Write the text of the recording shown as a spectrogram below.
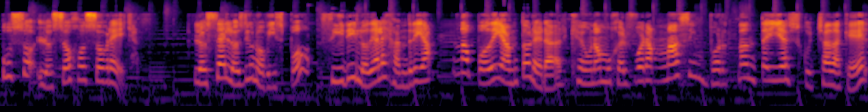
puso los ojos sobre ella. Los celos de un obispo, Cirilo de Alejandría, no podían tolerar que una mujer fuera más importante y escuchada que él.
